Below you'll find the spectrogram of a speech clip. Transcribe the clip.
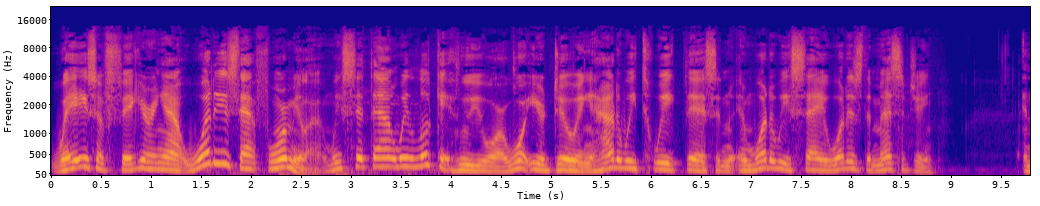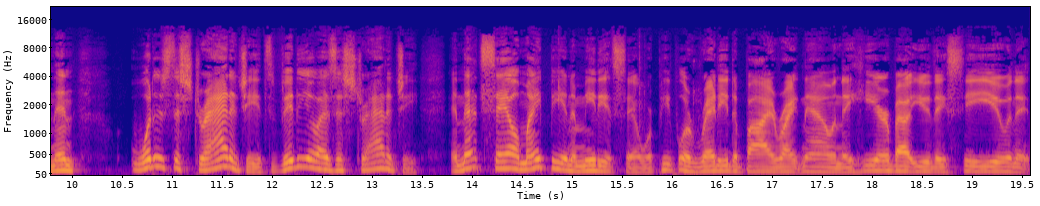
ways of figuring out what is that formula. And we sit down, we look at who you are, what you're doing, how do we tweak this, and, and what do we say, what is the messaging, and then what is the strategy? It's video as a strategy. And that sale might be an immediate sale where people are ready to buy right now and they hear about you, they see you, and they,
